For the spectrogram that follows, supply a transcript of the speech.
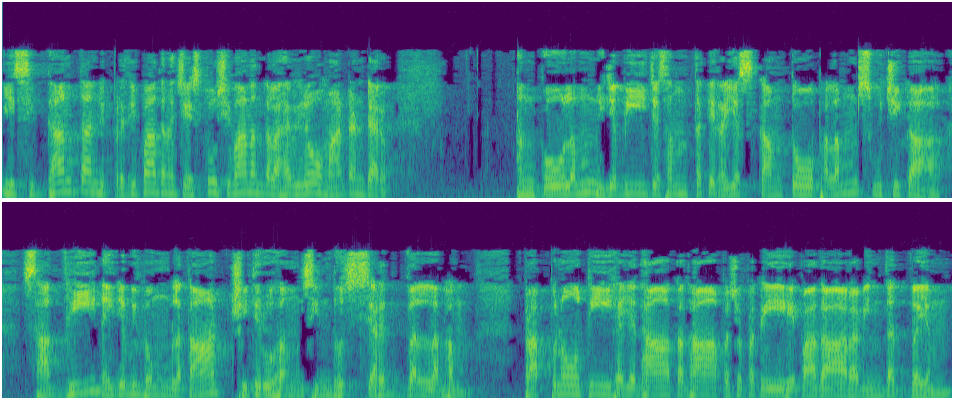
ఈ సిద్ధాంతాన్ని ప్రతిపాదన చేస్తూ శివానంద లహరిలో ఓ మాట అంటారు అంకోలం నిజబీజ సంతతి రయస్కాంతోఫలం సూచిక సాధ్వీ నైజ విభుం లతా క్షితిరుహం సింధు శరద్వల్లభం ప్రాప్నోతీహ యథా తథా పశుపతే పాదారవిందద్వయం.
